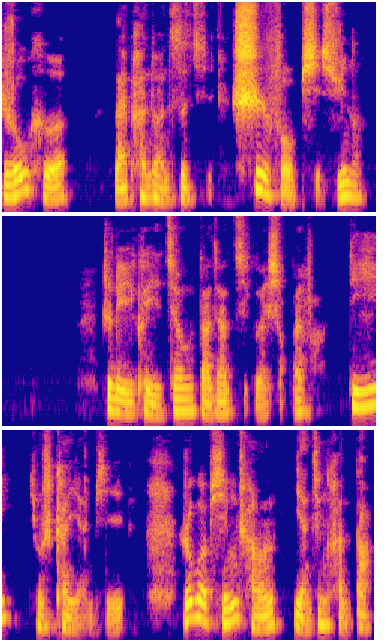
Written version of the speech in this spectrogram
如何来判断自己是否脾虚呢？这里可以教大家几个小办法。第一就是看眼皮，如果平常眼睛很大、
